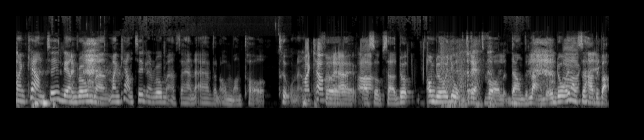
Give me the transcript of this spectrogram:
man, kan tydligen roman, man kan tydligen romansa henne även om man tar tronen. Man kan För, det. Ja. Alltså, så här, då, om du har gjort rätt val down the line. Och då är hon okay. så här, du bara,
